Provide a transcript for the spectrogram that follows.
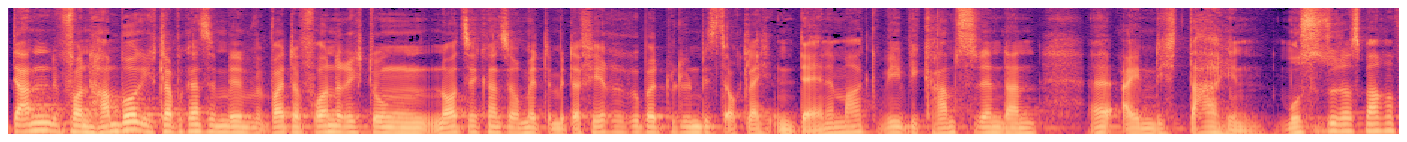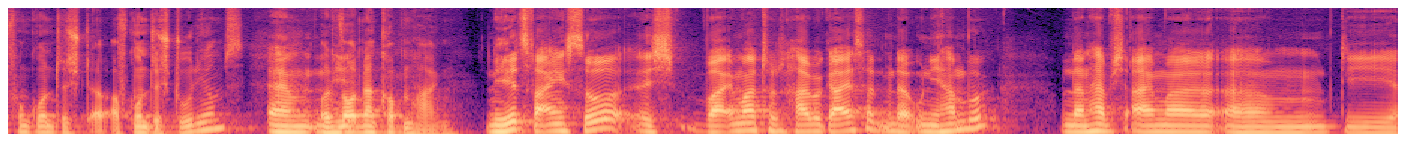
dann von Hamburg, ich glaube, du kannst weiter vorne Richtung Nordsee, kannst du auch mit, mit der Fähre rüberdüdeln, bist auch gleich in Dänemark. Wie, wie kamst du denn dann äh, eigentlich dahin? Musstest du das machen vom Grund des, aufgrund des Studiums? Ähm, Und nee. warum dann Kopenhagen? Nee, jetzt war eigentlich so, ich war immer total begeistert mit der Uni Hamburg. Und dann habe ich einmal ähm, die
